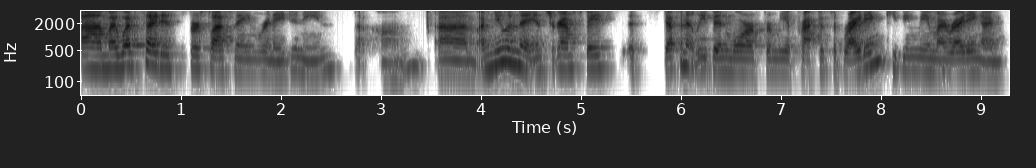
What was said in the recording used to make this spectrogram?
Um, my website is first last name reneedeneen.com. Um, I'm new in the Instagram space. It's definitely been more for me a practice of writing, keeping me in my writing. I'm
